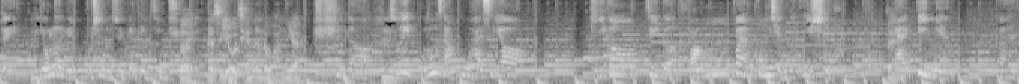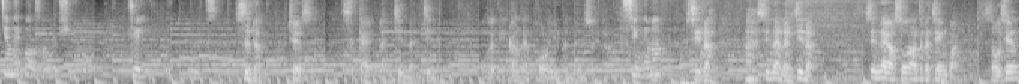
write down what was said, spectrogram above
对，游乐园不是你随便可以进去。对，那是有钱人的玩意儿。是的，所以普通散户还是要提高这个防范风险的意识啊，来避免呃将来爆仓的时候追悔莫及。是的，确实是该冷静冷静。我给刚才泼了一盆冷水了，醒了吗？醒了啊！现在冷静了。现在要说到这个监管，首先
